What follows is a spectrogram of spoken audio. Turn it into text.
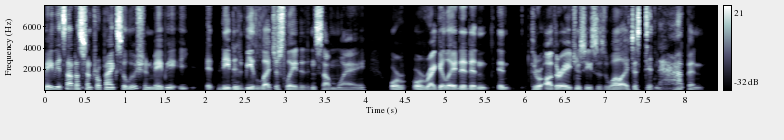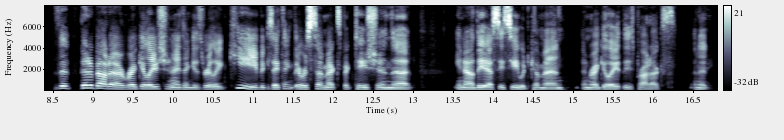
maybe it's not a central bank solution. Maybe it needed to be legislated in some way or or regulated in, in through other agencies as well. It just didn't happen. The bit about uh, regulation, I think, is really key because I think there was some expectation that, you know, the SEC would come in and regulate these products, and it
